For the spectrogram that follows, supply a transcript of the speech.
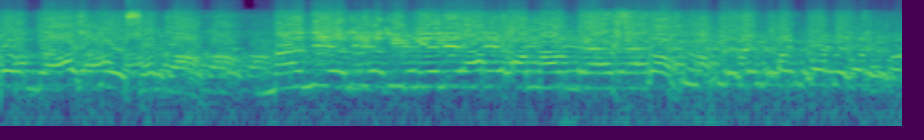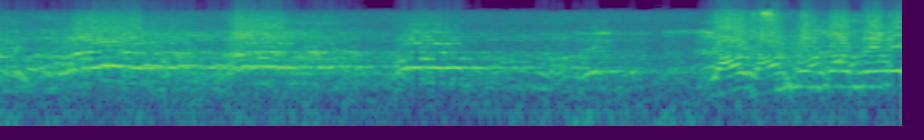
बर्दाश्त हो सका। मैंने अली की मेरे आपका मैं बैठता मेरे कंधों पे यार मेरे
